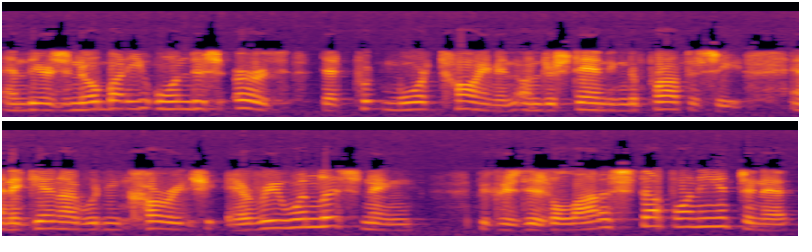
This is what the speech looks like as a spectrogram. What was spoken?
And there's nobody on this earth that put more time in understanding the prophecy. And again, I would encourage everyone listening, because there's a lot of stuff on the internet,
